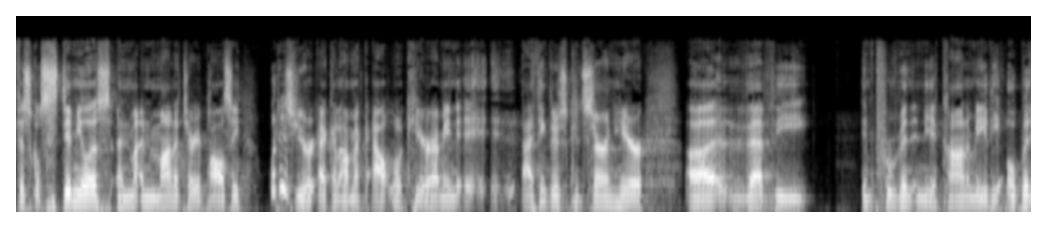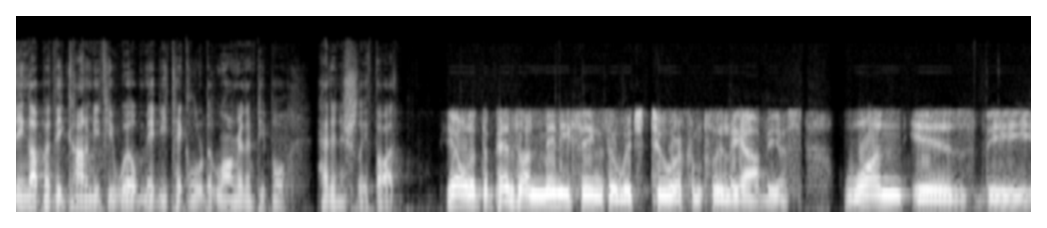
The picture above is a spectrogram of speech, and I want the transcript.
fiscal stimulus and, and, monetary policy, what is your economic outlook here? I mean, I think there's concern here uh, that the improvement in the economy, the opening up of the economy, if you will, maybe take a little bit longer than people had initially thought. Yeah, well, it depends on many things, of which two are completely obvious. One is the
